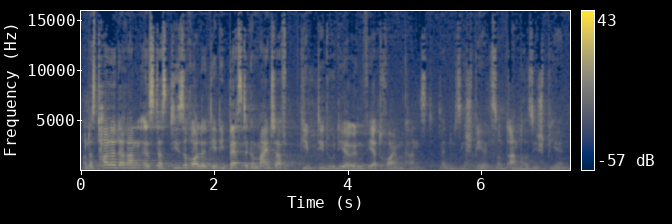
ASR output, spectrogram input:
Und das Tolle daran ist, dass diese Rolle dir die beste Gemeinschaft gibt, die du dir irgendwie erträumen kannst, wenn du sie spielst und andere sie spielen.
